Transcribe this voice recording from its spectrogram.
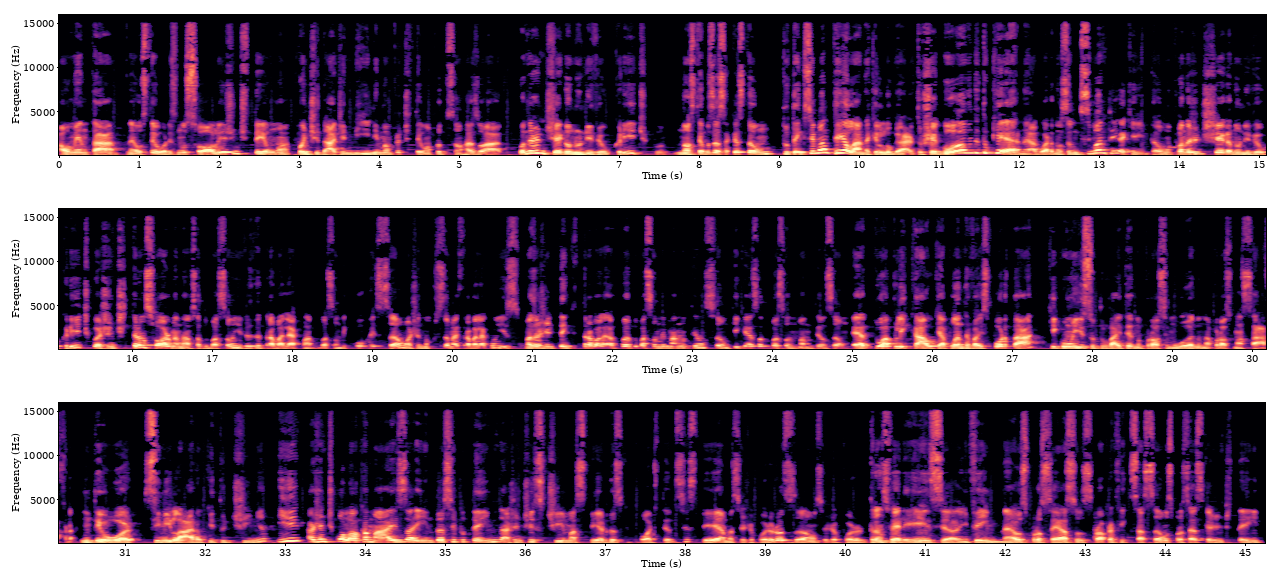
aumentar né, os teores no solo e a gente ter uma quantidade mínima para te ter uma produção razoável. Quando a gente chega no nível crítico, nós temos essa questão, tu tem que se manter lá naquele lugar. Tu chegou onde tu quer, né? Agora nós temos que se manter aqui. Então, quando a gente chega no nível crítico, a gente transforma a nossa adubação, em vez de trabalhar com adubação de correção, a gente não precisa mais trabalhar com isso. Mas a gente tem que trabalhar com adubação de manutenção. O que é essa adubação de manutenção? É tu aplicar o que a planta vai exportar, que com isso tu vai ter no próximo ano, na próxima safra, um teor similar ao que tu tinha, e a gente coloca mais ainda se tu tem, a gente estima as perdas que pode ter do sistema, seja por erosão, seja por transferência, enfim, né, os processos própria fixação, os processos que a gente tem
